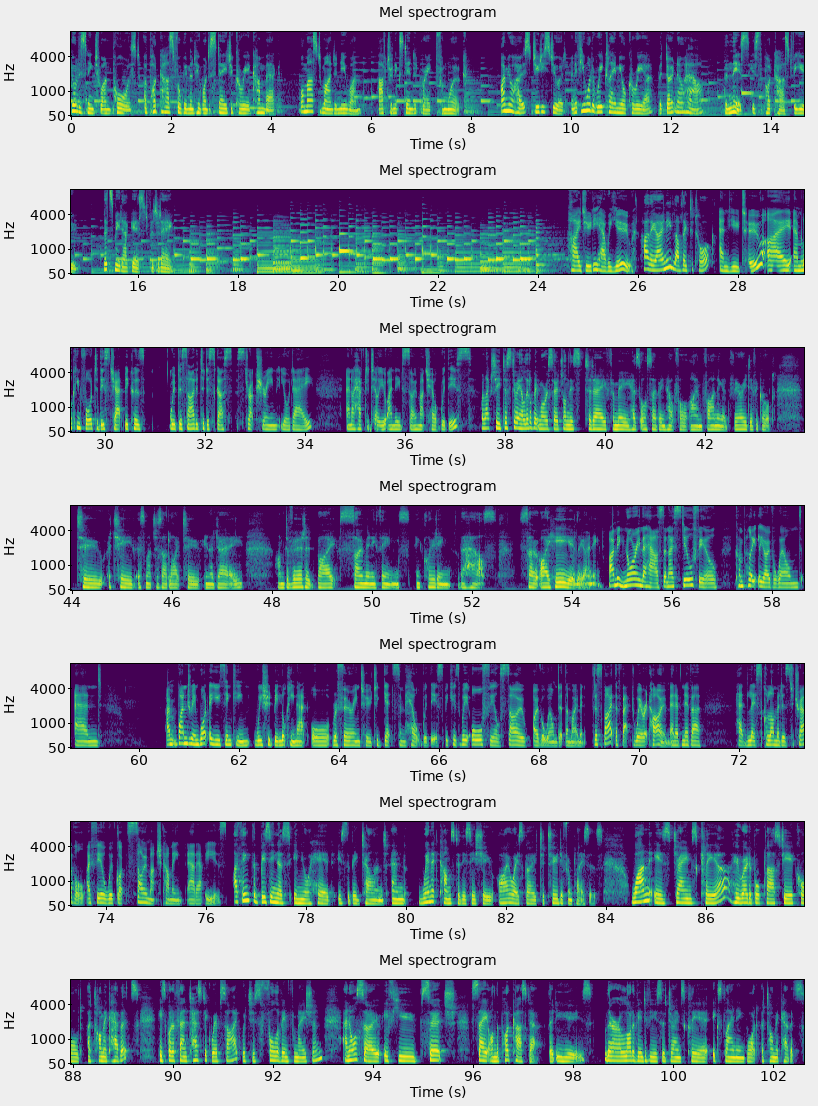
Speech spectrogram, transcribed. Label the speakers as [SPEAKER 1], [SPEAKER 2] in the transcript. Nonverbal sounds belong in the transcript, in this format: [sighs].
[SPEAKER 1] You're listening to Unpaused, a podcast for women who want to stage a career comeback or mastermind a new one after an extended break from work. I'm your host, Judy Stewart, and if you want to reclaim your career but don't know how, then this is the podcast for you. Let's meet our guest for today.
[SPEAKER 2] Hi, Judy. How are you?
[SPEAKER 1] Hi, Leonie. Lovely to talk.
[SPEAKER 2] And you too. I am looking forward to this chat because we've decided to discuss structuring your day. And I have to tell you, I need so much help with this.
[SPEAKER 1] Well, actually, just doing a little bit more research on this today for me has also been helpful. I'm finding it very difficult to achieve as much as I'd like to in a day. I'm diverted by so many things, including the house. So I hear you, Leonie.
[SPEAKER 2] I'm ignoring the house and I still feel completely overwhelmed. And I'm wondering, what are you thinking we should be looking at or referring to to get some help with this? Because we all feel so overwhelmed at the moment, despite the fact we're at home and have never had less kilometres to travel. I feel we've got so much coming out our ears.
[SPEAKER 1] I think the busyness in your head is the big challenge. And when it comes to this issue, I always go to two different places. One is James Clear, who wrote a book last year called Atomic Habits. He's got a fantastic website which is full of information. And also, if you search, say, on the podcast app that you use, there are a lot of interviews with James Clear explaining what Atomic Habits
